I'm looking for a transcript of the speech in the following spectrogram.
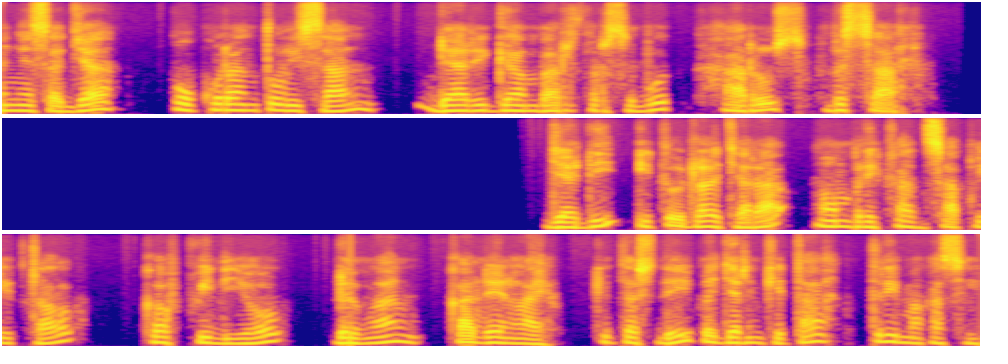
Hanya saja ukuran tulisan dari gambar tersebut harus besar. Jadi itu adalah cara memberikan subtitle ke video dengan keadaan live. Kita sedih pelajaran kita. Terima kasih.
